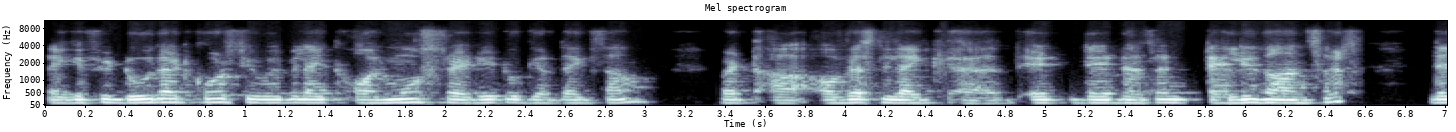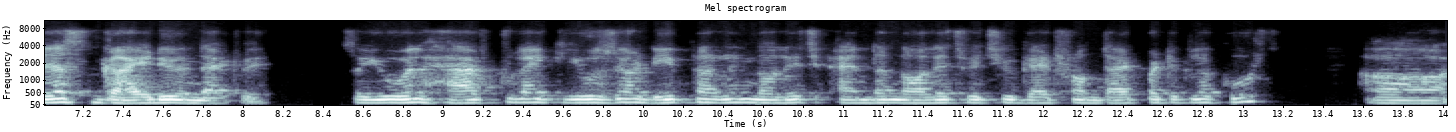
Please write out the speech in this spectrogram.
Like if you do that course, you will be like almost ready to give the exam. But uh, obviously, like uh, it, it doesn't tell you the answers; they just guide you in that way. So you will have to like use your deep learning knowledge and the knowledge which you get from that particular course uh,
